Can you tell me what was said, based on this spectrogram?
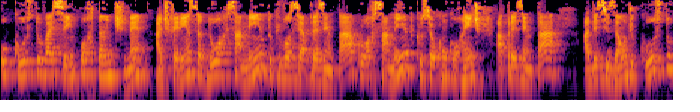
o custo vai ser importante, né? A diferença do orçamento que você apresentar para o orçamento que o seu concorrente apresentar, a decisão de custo,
